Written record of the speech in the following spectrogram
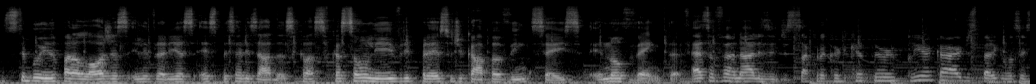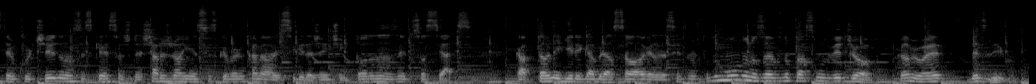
distribuído para lojas e livrarias especializadas. Classificação livre, preço de capa R$ 26,90. Essa foi a análise de Sakura Card Captor Clear Card. Espero que vocês tenham curtido. Não se esqueçam de deixar o joinha, se inscrever no canal e seguir a gente em todas as redes sociais. Capitão Nigiri e Gabriel Sal agradecendo a todo mundo. Nos vemos no próximo vídeo. Kamiwe, desligo.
